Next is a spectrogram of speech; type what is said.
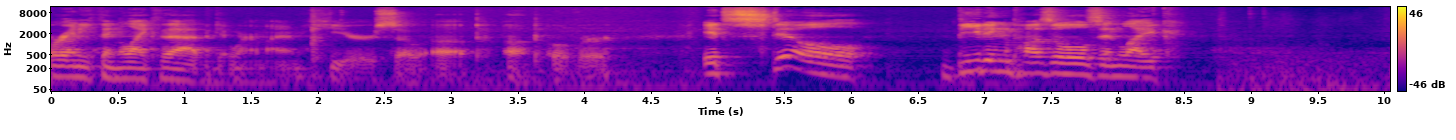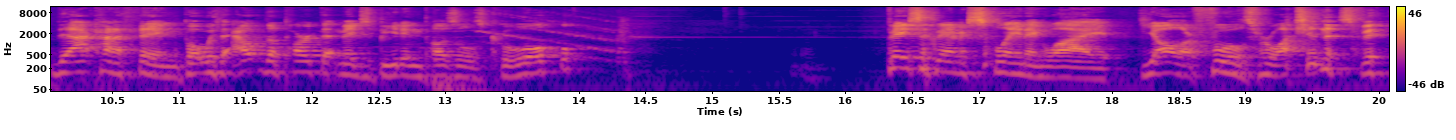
or anything like that. Okay, where am I? I'm here, so up, up, over. It's still beating puzzles and like that kind of thing, but without the part that makes beating puzzles cool. Basically, I'm explaining why y'all are fools for watching this video.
